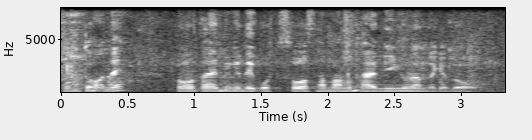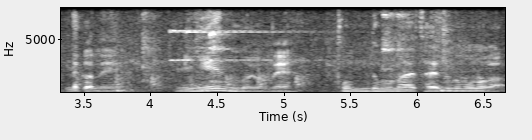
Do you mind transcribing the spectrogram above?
本当はねこのタイミングでごちそうさまのタイミングなんだけどなんかね見えんのよね。とんでもないサイズのものが。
